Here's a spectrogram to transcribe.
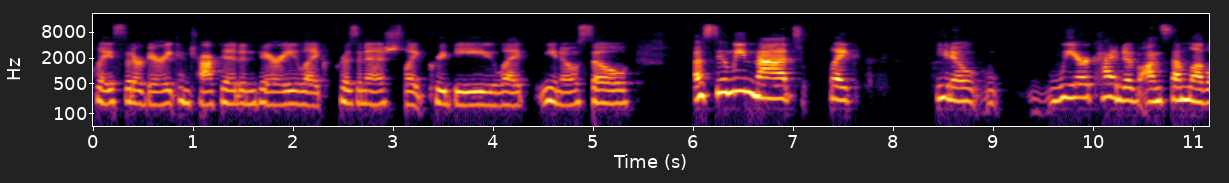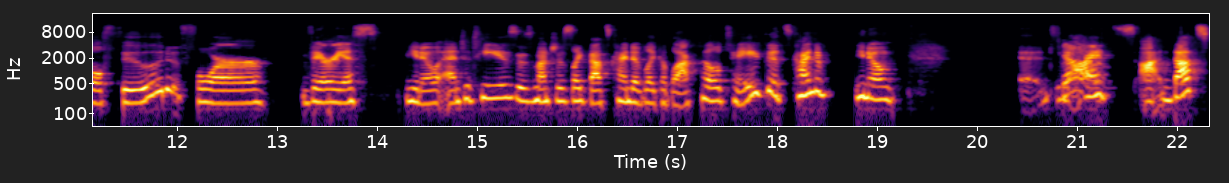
place that are very contracted and very like prisonish, like creepy, like, you know, so assuming that like, you know, we are kind of on some level food for various, you know, entities as much as like that's kind of like a black pill take. It's kind of, you know, yeah I, I, that's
